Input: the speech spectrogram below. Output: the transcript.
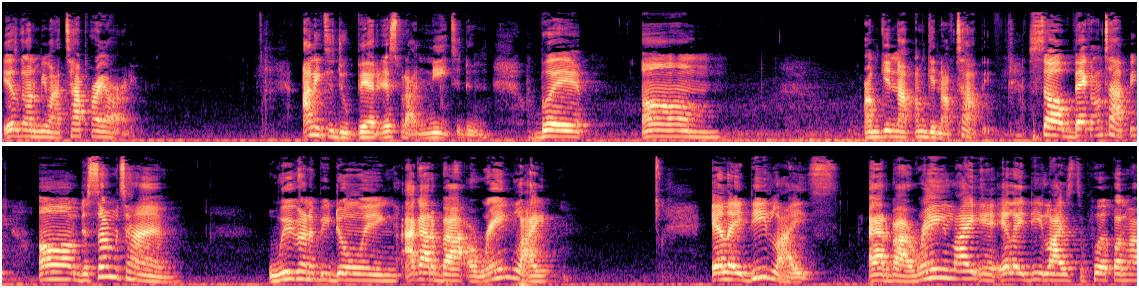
It's gonna be my top priority. I need to do better. That's what I need to do. But um, I'm getting off. I'm getting off topic. So back on topic. Um, the summertime, we're gonna be doing. I gotta buy a ring light, LED lights. I gotta buy a ring light and LED lights to put up on my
